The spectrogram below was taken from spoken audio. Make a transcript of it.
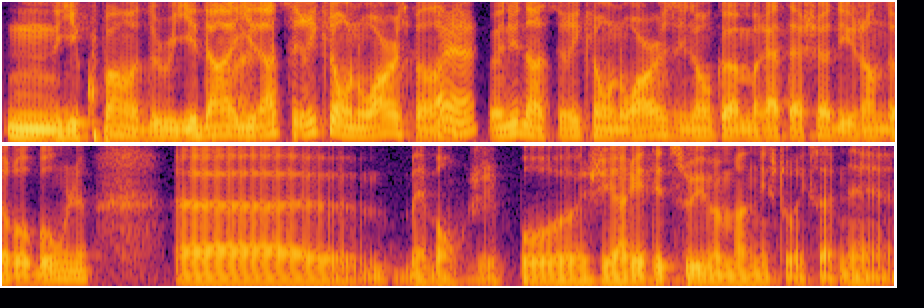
Hmm, il est coupé en deux. Il est dans, il est dans la série Clone Wars, par exemple. Il est venu dans la série Clone Wars. Ils l'ont comme rattaché à des jambes de robots. Là. Euh, mais bon, j'ai pas, j'ai arrêté de suivre à un moment donné. Je trouvais que ça venait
